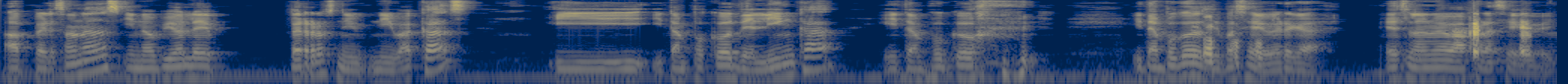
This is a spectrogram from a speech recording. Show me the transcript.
a personas y no viole perros ni, vacas. Y, y tampoco delinca. Y tampoco. y tampoco se pase de verga. Es la nueva frase, güey.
